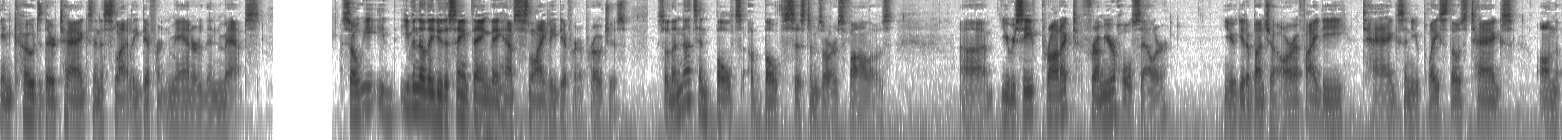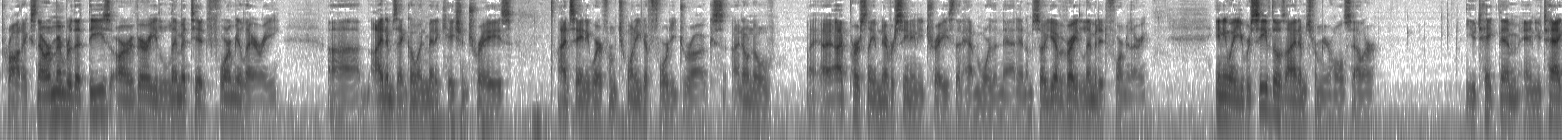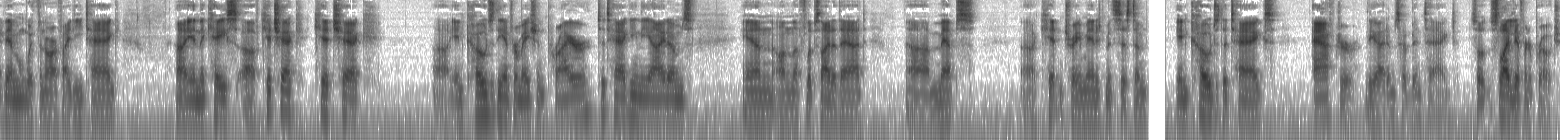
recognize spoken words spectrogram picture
encodes their tags in a slightly different manner than MEPS. So e- even though they do the same thing, they have slightly different approaches. So the nuts and bolts of both systems are as follows uh, you receive product from your wholesaler, you get a bunch of RFID tags, and you place those tags on the products. Now remember that these are a very limited formulary uh, items that go in medication trays. I'd say anywhere from 20 to 40 drugs. I don't know. I, I, personally have never seen any trays that have more than that in them. So you have a very limited formulary. Anyway, you receive those items from your wholesaler. You take them and you tag them with an RFID tag. Uh, in the case of KitCheck, KitCheck uh, encodes the information prior to tagging the items and on the flip side of that, uh, MEPS, uh, kit and tray management system, encodes the tags after the items have been tagged. So, slightly different approach.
